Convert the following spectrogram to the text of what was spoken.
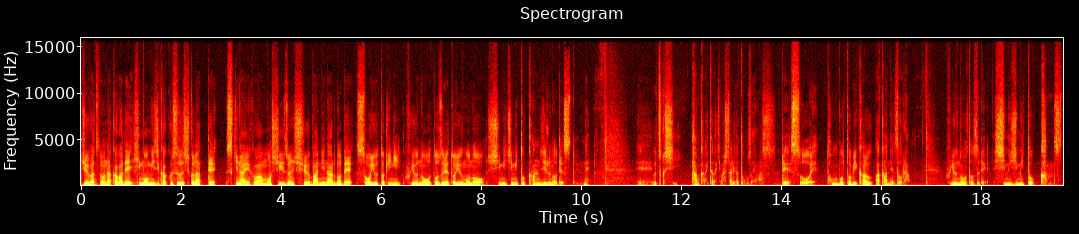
10月の半ばで日も短く涼しくなって好きな F1 もシーズン終盤になるのでそういう時に冬の訪れというものをしみじみと感じるのです。というね、えー美しい短歌いただきました。ありがとうございます。レースを終えトンボ飛び交う茜空。冬の訪れしみじみと感ず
